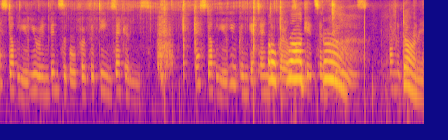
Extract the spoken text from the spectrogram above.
SW you're invincible for 15 seconds. SW you can get ender Oh, pearls, crud. kits and tools. Darn it.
